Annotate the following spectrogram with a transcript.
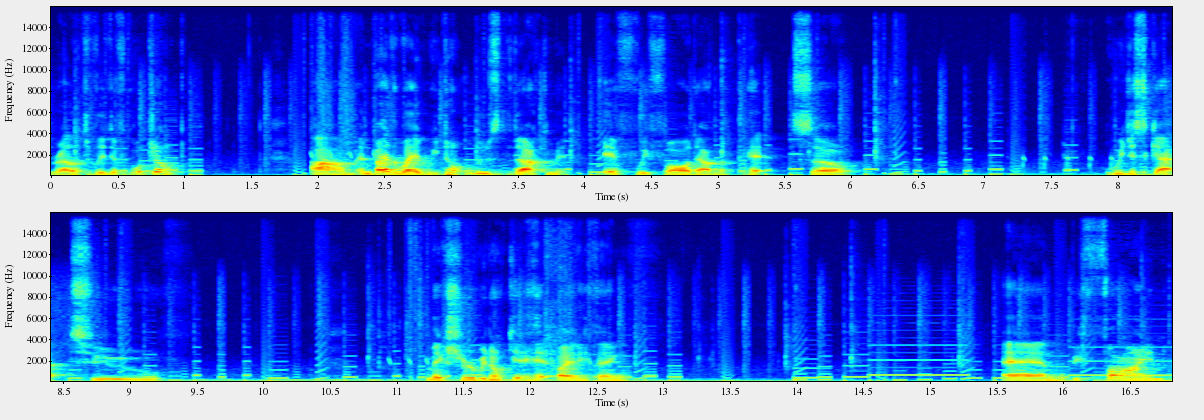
relatively difficult jump. Um, and by the way, we don't lose the document if we fall down the pit, so we just got to make sure we don't get hit by anything. And we'll be fine.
